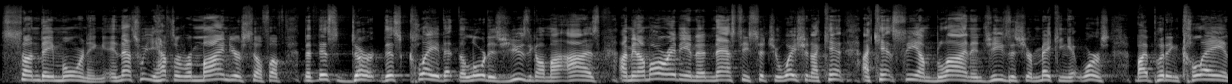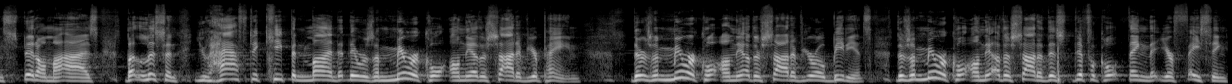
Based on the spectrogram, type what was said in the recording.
Sunday morning. And that's what you have to remind yourself of that this dirt, this clay that the Lord is using on my eyes. I mean, I'm already in a nasty situation. I can't, I can't see, I'm blind. And Jesus, you're making it worse by putting clay and spit on my eyes. But listen, you have to keep in mind that there was a miracle on the other side of your pain. There's a miracle on the other side of your obedience. There's a miracle on the other side of this difficult thing that you're facing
